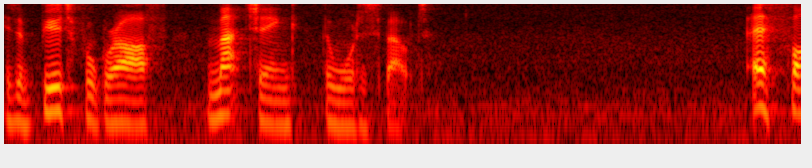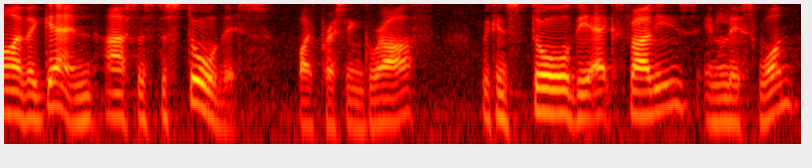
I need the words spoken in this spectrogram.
is a beautiful graph matching the water spout. F5 again asks us to store this by pressing graph. We can store the x values in list 1,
